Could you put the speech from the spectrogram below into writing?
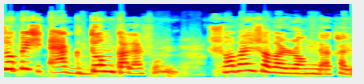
চব্বিশ একদম কালারফুল সবাই সবার রং দেখাল।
